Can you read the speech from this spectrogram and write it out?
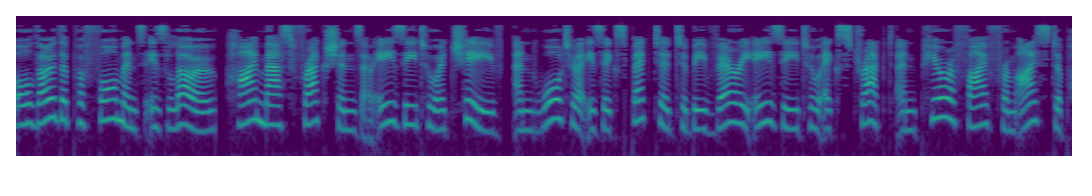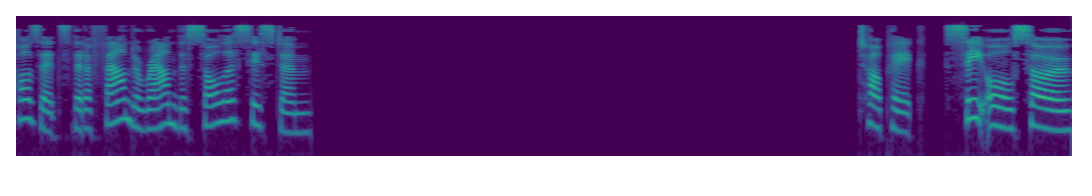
Although the performance is low, high mass fractions are easy to achieve, and water is expected to be very easy to extract and purify from ice deposits that are found around the Solar System. Topic. See also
